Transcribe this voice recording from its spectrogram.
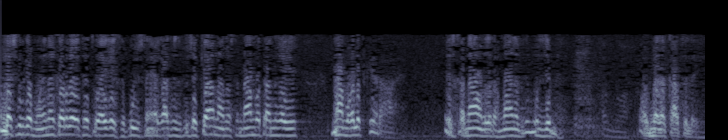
لشکر کا معائنہ کر رہے تھے تو ایک ایک سے پوچھ رہے ہیں، ایک آدمی سے پوچھا، کیا نام ہے؟ اس کا نام بتانے کا یہ۔ نام غلط کہہ رہا ہے۔ اس کا نام رحمان ابن ملزم ہے۔ اور میرا قاتل ہے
